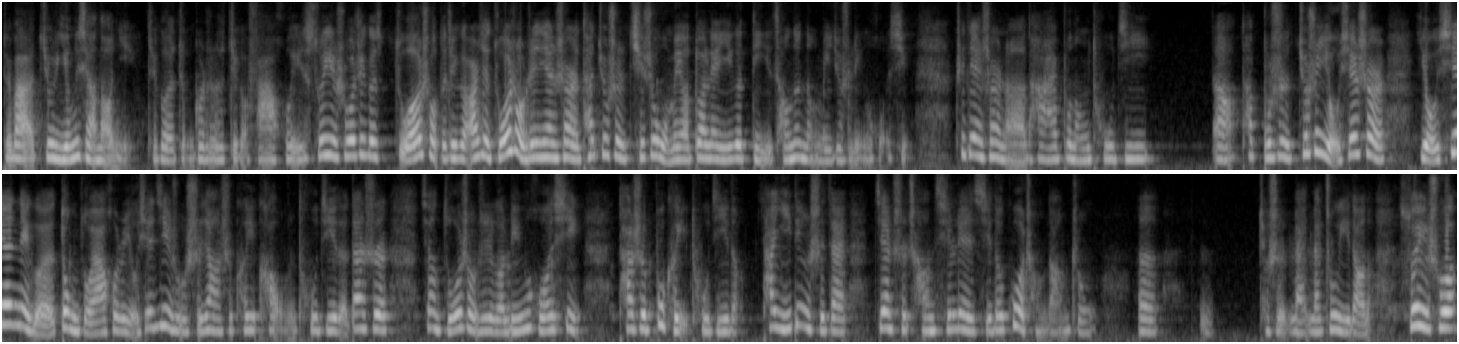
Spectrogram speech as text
对吧？就影响到你这个整个的这个发挥。所以说，这个左手的这个，而且左手这件事儿，它就是其实我们要锻炼一个底层的能力，就是灵活性。这件事儿呢，它还不能突击啊，它不是，就是有些事儿，有些那个动作呀，或者有些技术，实际上是可以靠我们突击的。但是像左手这个灵活性，它是不可以突击的，它一定是在坚持长期练习的过程当中，嗯嗯，就是来来注意到的。所以说。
